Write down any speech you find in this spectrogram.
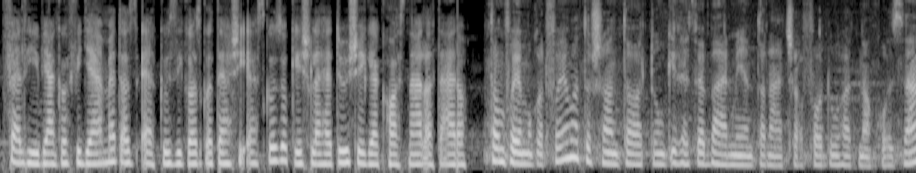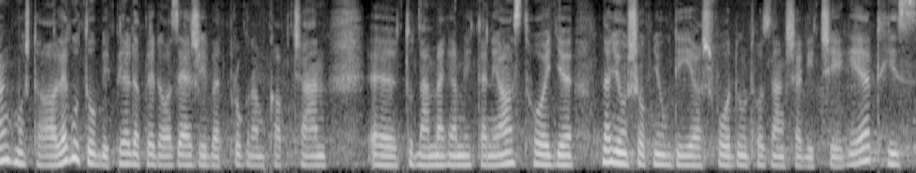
felhívják a figyelmet az elközigazgatási eszközök és lehetőségek használatára. Tanfolyamokat folyamatosan tartunk, illetve bármilyen tanácsal fordulhatnak hozzánk. Most a legutóbbi példa például az Erzsébet program kapcsán e, tudnám megemlíteni azt, hogy nagyon sok nyugdíjas fordult hozzánk segítségért, hisz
